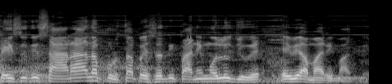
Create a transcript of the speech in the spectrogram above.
ત્યાં સુધી સારા અને પૂરતા પૈસાથી પાણી મળવું જોઈએ એવી અમારી માગણી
